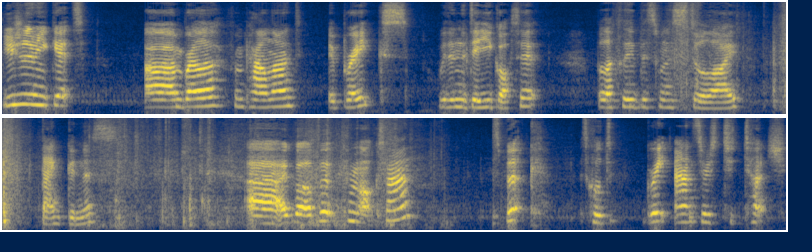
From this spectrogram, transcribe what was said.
Usually when you get an umbrella from Poundland, it breaks within the day you got it. But luckily this one is still alive. Thank goodness. Uh, I got a book from Oxfam. This book is called Great Answers to Tough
